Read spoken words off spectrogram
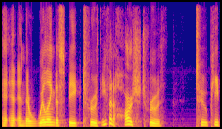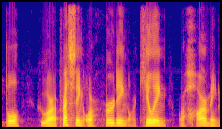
and, and they're willing to speak truth, even harsh truth, to people who are oppressing or hurting or killing or harming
